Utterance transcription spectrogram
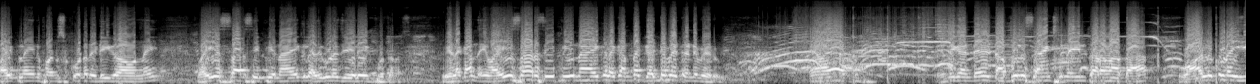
pipe line funds కూడా రెడీగా ఉన్నాయి. వైఎస్ఆర్సీపీ నాయకులు అది కూడా చేయలేకపోతున్నారు. వీళ్ళకంతా వైఎస్ఆర్సీపీ నాయకులకంతా గడ్డి పెట్టండి మీరు. ఎందుకంటే డబ్బులు శాంక్షన్ అయిన తర్వాత వాళ్ళు కూడా ఈ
